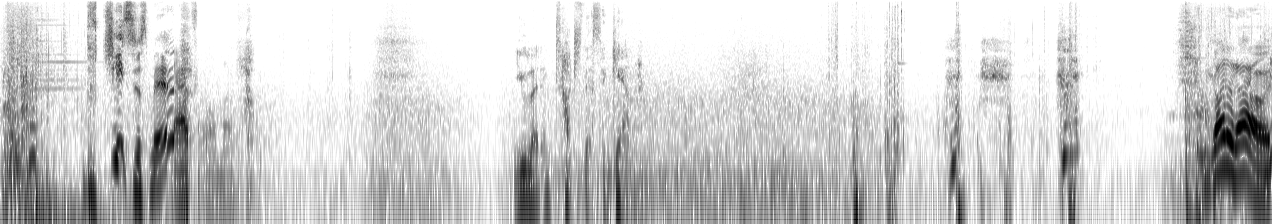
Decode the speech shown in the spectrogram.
Jesus, man. That's a little much. You let him touch this again. Got it out.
